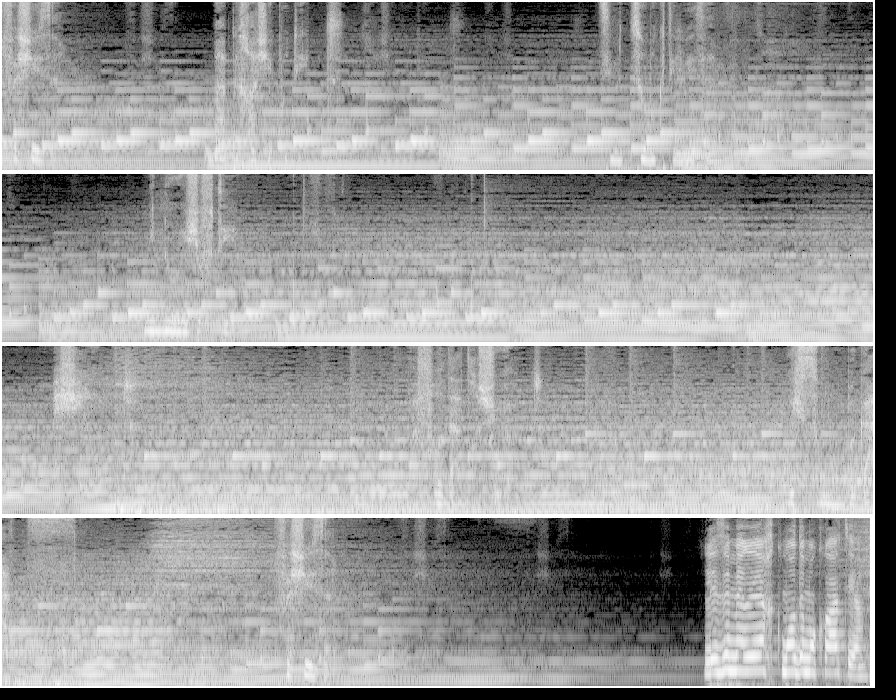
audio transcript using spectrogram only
פשיזם, מהפכה שיפוטית, צמצום אקטיביזם, מינוי שופטים. משילות, הפרדת רשויות, ריסון בג"ץ, פשיזם. לי זה מריח כמו דמוקרטיה.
